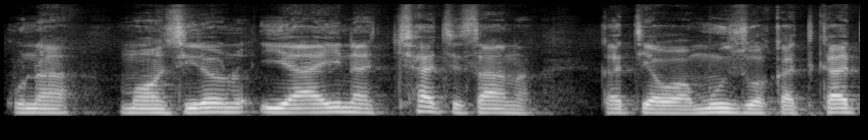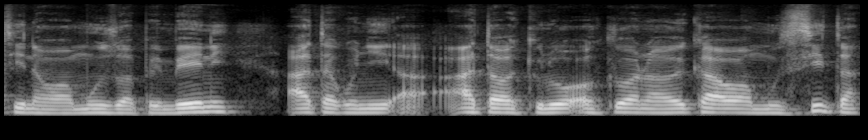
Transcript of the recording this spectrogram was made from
kuna mawasiliano ya aina chache sana kati ya waamuzi wa katikati na waamuzi wa pembeni. Hata kwenye hata wakiwa wanaweka waamuzi sita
